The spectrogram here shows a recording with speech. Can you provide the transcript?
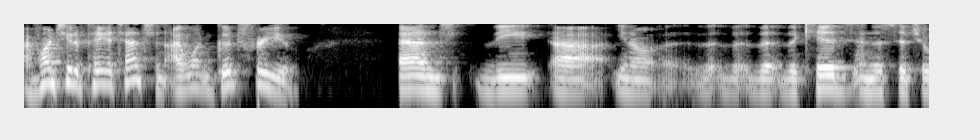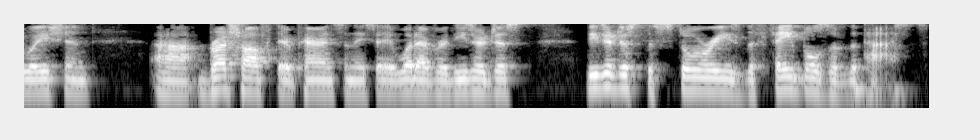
I want you to pay attention. I want good for you." And the uh, you know the, the the kids in this situation uh, brush off their parents and they say, "Whatever. These are just." These are just the stories, the fables of the past.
